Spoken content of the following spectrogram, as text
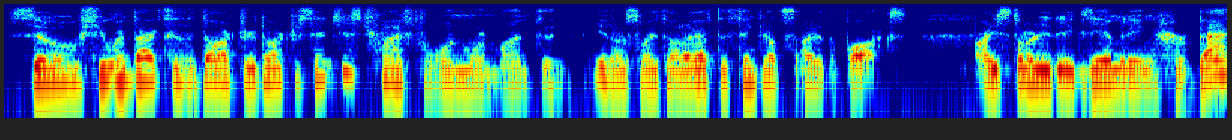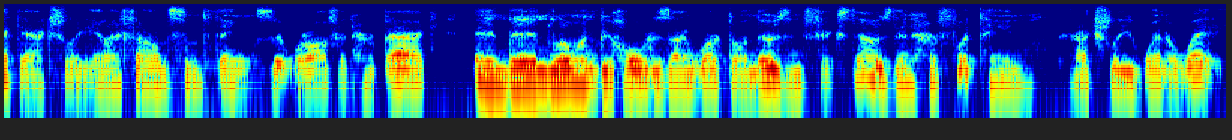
So she went back to the doctor. Doctor said, just try for one more month. And, you know, so I thought I have to think outside of the box. I started examining her back actually, and I found some things that were off in her back. And then lo and behold, as I worked on those and fixed those, then her foot pain actually went away.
